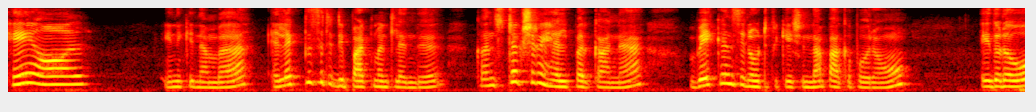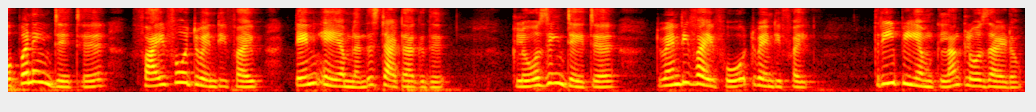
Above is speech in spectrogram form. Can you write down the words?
ஹே ஆல் இன்றைக்கி நம்ம எலக்ட்ரிசிட்டி டிபார்ட்மெண்ட்லேருந்து கன்ஸ்ட்ரக்ஷன் ஹெல்ப்பருக்கான வேக்கன்சி நோட்டிஃபிகேஷன் தான் பார்க்க போகிறோம் இதோட opening date five four twenty five ten ஏஎம்லேருந்து ஸ்டார்ட் ஆகுது. Closing date twenty five four twenty five three பிஎம்க்கெலாம் க்ளோஸ் ஆகிடும்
